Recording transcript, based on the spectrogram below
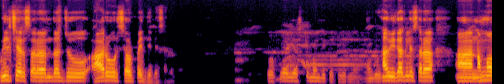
ವೀಲ್ ಚೇರ್ ಸರ್ ಅಂದಾಜು ಆರೂವರೆ ಸಾವಿರ ರೂಪಾಯಿ ಇದ್ದಿದೆ ಸರ್ ಎಷ್ಟು ಮಂದಿ ಕೊಟ್ಟಿದ್ರಿ ನಾವು? ಈಗಾಗಲೇ ಸರ್ ನಮ್ಮ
